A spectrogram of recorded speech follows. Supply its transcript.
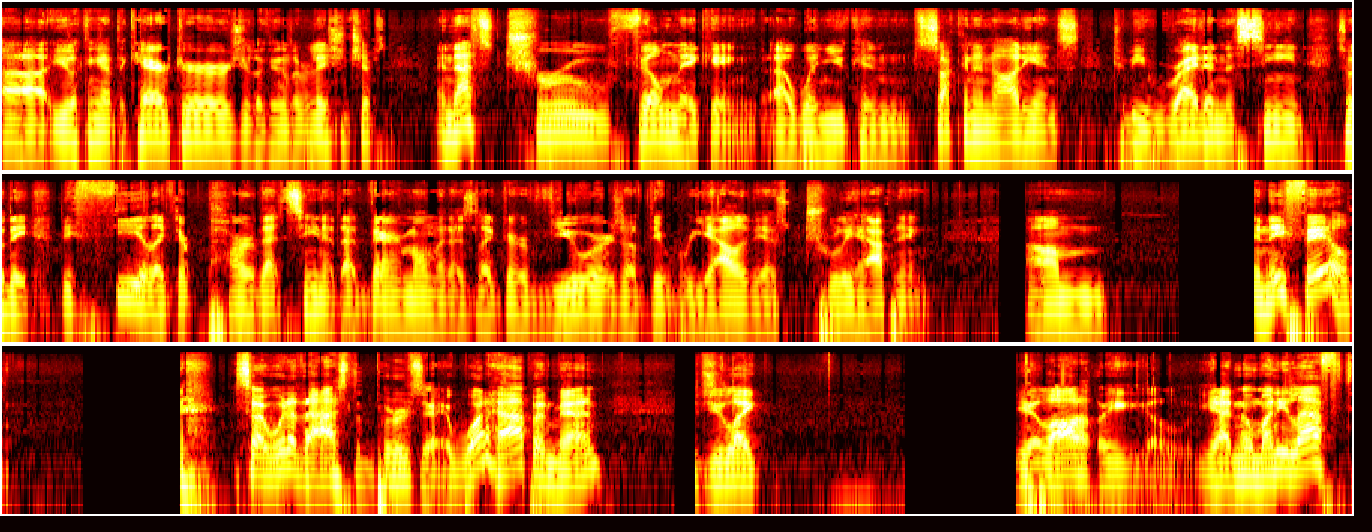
uh, you're looking at the characters, you're looking at the relationships, and that's true filmmaking uh, when you can suck in an audience to be right in the scene, so they they feel like they're part of that scene at that very moment, as like they're viewers of the reality that's truly happening. Um, and they failed. So I would have asked the producer, what happened, man? Did you like, you lost, you, you had no money left,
